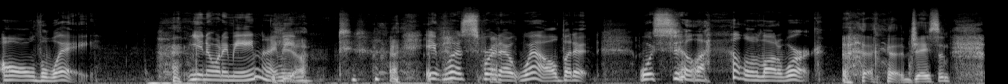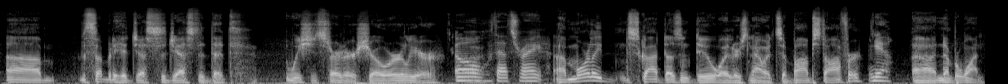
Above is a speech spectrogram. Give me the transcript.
all the way. You know what I mean? I mean, Yeah. it was spread out well, but it was still a hell of a lot of work. Jason, um, somebody had just suggested that we should start our show earlier. Oh, that's right. Uh, Morley Scott doesn't do Oilers now. It's a Bob Stauffer. Yeah. Uh, number one.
